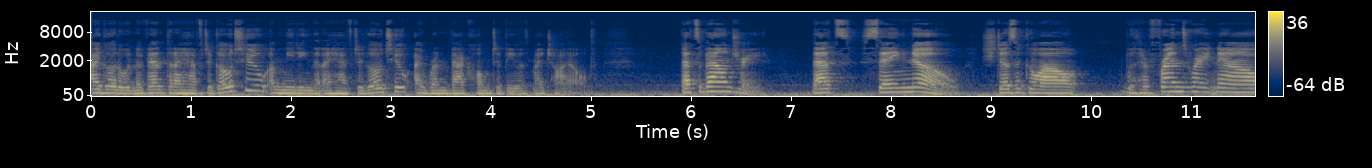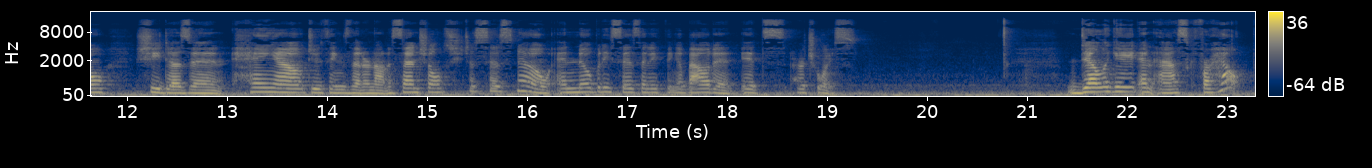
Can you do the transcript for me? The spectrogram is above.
I go to an event that I have to go to, a meeting that I have to go to, I run back home to be with my child. That's a boundary. That's saying no. She doesn't go out with her friends right now. She doesn't hang out, do things that are not essential. She just says no, and nobody says anything about it. It's her choice. Delegate and ask for help.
